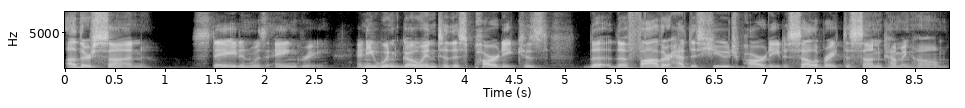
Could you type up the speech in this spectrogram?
other son stayed and was angry. And he wouldn't go into this party because the the father had this huge party to celebrate the son coming home.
